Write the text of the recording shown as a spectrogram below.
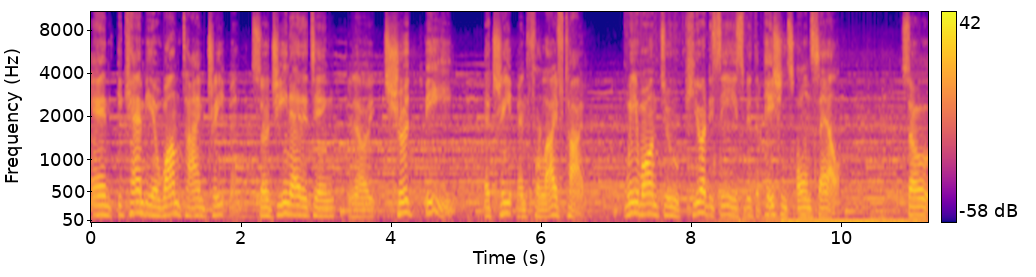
And it can be a one-time treatment. So gene editing, you know, should be a treatment for lifetime. We want to cure disease with the patient's own cell. So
